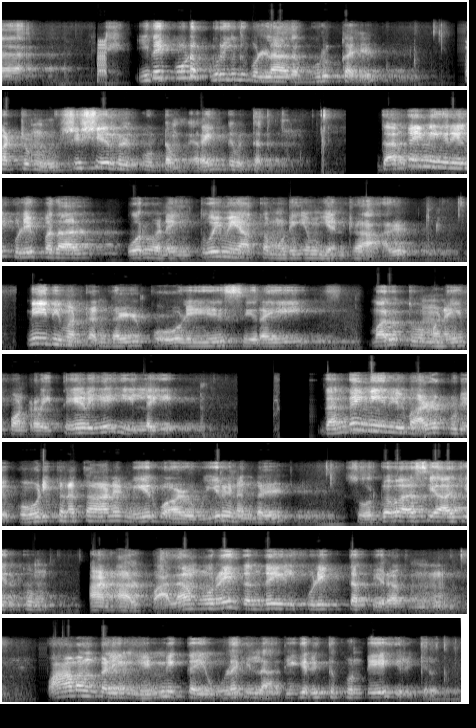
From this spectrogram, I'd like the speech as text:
இதை கூட புரிந்து கொள்ளாத குருக்கள் மற்றும் சிஷ்யர்கள் கூட்டம் நிறைந்து விட்டது. கங்கை நீரில் குளிப்பதால் ஒருவனை தூய்மையாக்க முடியும் என்றால் நீதிமன்றங்கள் போலீஸ் சிறை மருத்துவமனை போன்றவை தேவையே இல்லை. கங்கை நீரில் வாழக்கூடிய கோடிக்கணக்கான நீர்வாழ் உயிரினங்கள் சொர்க்கவாசியாகியிருக்கும். ஆனால் பல முறை கங்கையில் குளித்த பிறகும் பாவங்களின் எண்ணிக்கை உலகில் அதிகரித்து கொண்டே இருக்கிறது.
